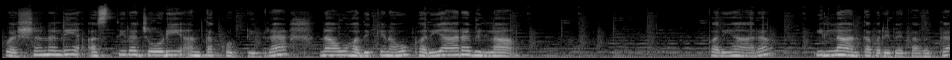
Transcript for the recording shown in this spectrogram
ಕ್ವೆಶನಲ್ಲಿ ಅಸ್ಥಿರ ಜೋಡಿ ಅಂತ ಕೊಟ್ಟಿದ್ರೆ, ನಾವು ಅದಕ್ಕೆ ನಾವು ಪರಿಹಾರವಿಲ್ಲ. ಪರಿಹಾರ ಇಲ್ಲ ಅಂತ ಬರಿಬೇಕಾಗುತ್ತೆ.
